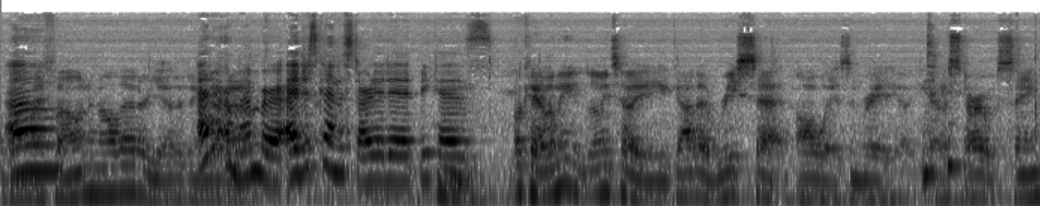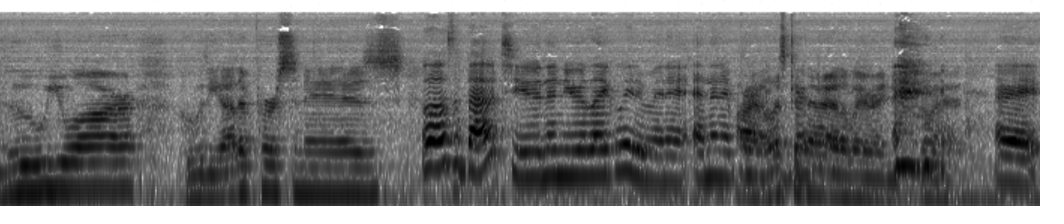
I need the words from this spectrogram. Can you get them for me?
about my Um, phone and all that? Or are you editing? I don't out? remember. I just kind of started it because Hmm. Okay, let me let me tell you. You gotta reset always in radio. You gotta start with saying who you are, who the other person is. well, I was about to, and then you were like, "Wait a minute," and then it. All right, broke- let's get that out of the way right now. Go ahead. All right.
